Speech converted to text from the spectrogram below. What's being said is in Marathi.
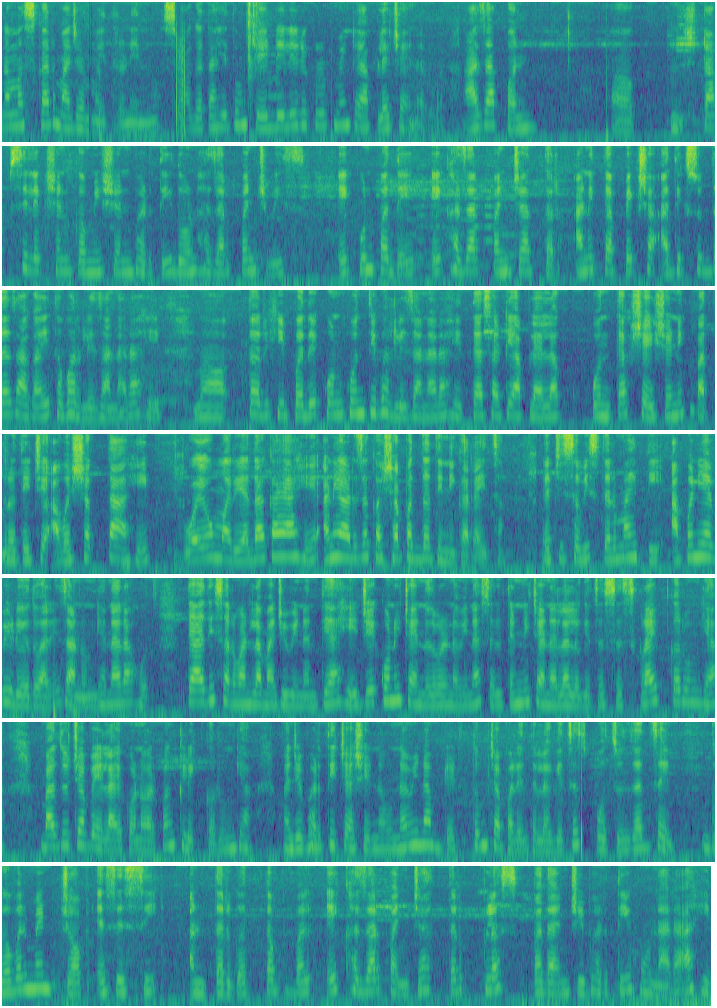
नमस्कार माझ्या मैत्रिणींनो. स्वागत आहे तुमचे डेली रिक्रुटमेंट या आपल्या चॅनलवर आज आपण स्टाफ सिलेक्शन कमिशन भरती दोन हजार पंचवीस एकूण पदे एक हजार पंच्याहत्तर आणि त्यापेक्षा अधिकसुद्धा जागा इथं भरली जाणार आहे. तर ही पदे कोणकोणती भरली जाणार आहेत त्यासाठी आपल्याला कोणत्या शैक्षणिक पात्रतेची आवश्यकता आहे वयोमर्यादा काय आहे आणि अर्ज कशा पद्धतीने करायचा? याची सविस्तर माहिती आपण या व्हिडिओद्वारे जाणून घेणार आहोत. त्याआधी सर्वांना माझी विनंती आहे जे कोणी चॅनलवर नवीन असेल त्यांनी चॅनलला लगेचच सबस्क्राईब करून घ्या. बाजूच्या बेल आयकॉनवर पण क्लिक करून घ्या. म्हणजे भरतीचे असे नवनवीन अपडेट तुमच्यापर्यंत लगेचच पोचून जात जाईल. Government job S S C अंतर्गत तब्बल एक हजार पंच्याहत्तर प्लस पदांची भरती होणार आहे.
